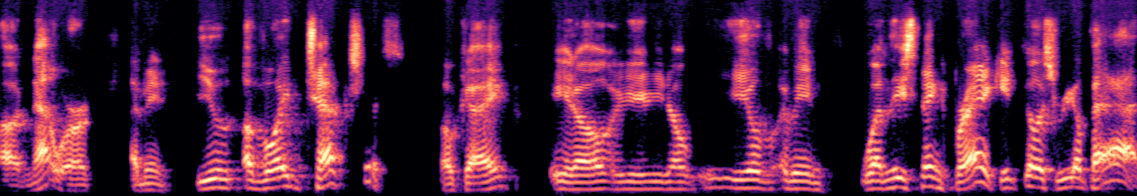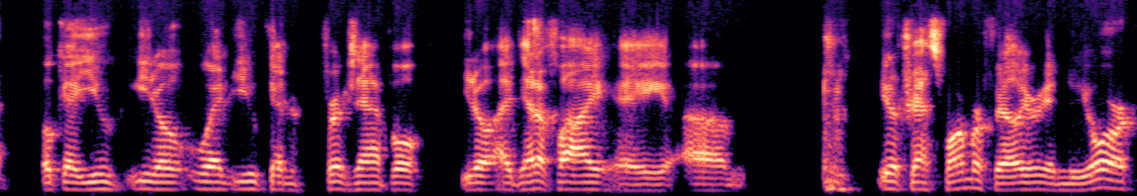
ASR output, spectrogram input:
uh, network, I mean, you avoid Texas. Okay, you know, you, you know, you. I mean when these things break, it goes real bad. Okay, you you know when you can, for example, you know identify a um, you know transformer failure in New York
